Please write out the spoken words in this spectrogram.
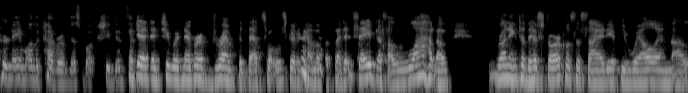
her name on the cover of this book. She did such. She did, and she would never have dreamt that that's what was going to come of it. But it saved us a lot of running to the historical society, if you will, and uh,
